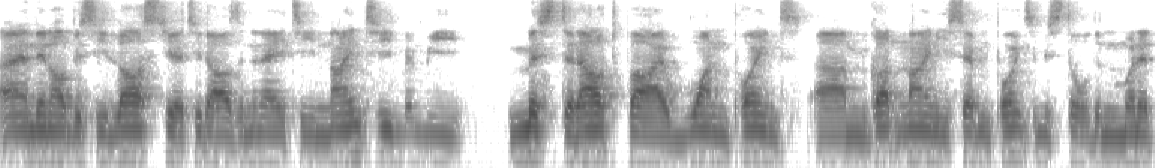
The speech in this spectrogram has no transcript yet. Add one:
And then obviously last year, 2018 19, when we missed it out by one point, um, we got 97 points and we still didn't win it.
